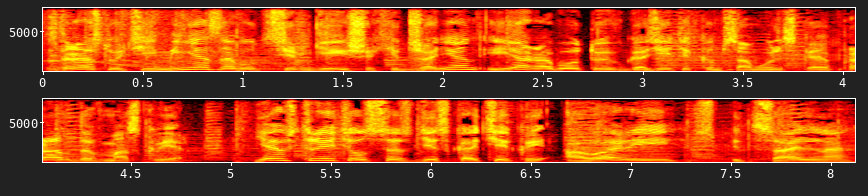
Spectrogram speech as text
Здравствуйте, меня зовут Сергей Шахиджанян, и я работаю в газете «Комсомольская правда» в Москве. Я встретился с дискотекой «Аварии» специально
